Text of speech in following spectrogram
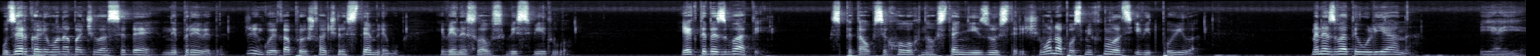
У дзеркалі вона бачила себе, не привида, жінку, яка пройшла через темряву і винесла в собі світло. Як тебе звати? спитав психолог на останній зустрічі. Вона посміхнулась і відповіла. Мене звати Ульяна. Я є.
